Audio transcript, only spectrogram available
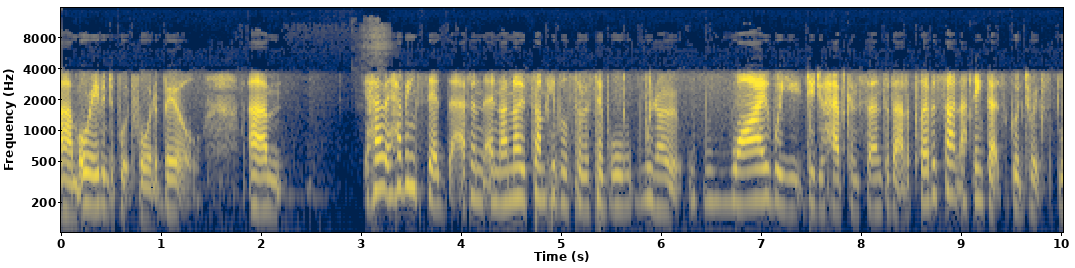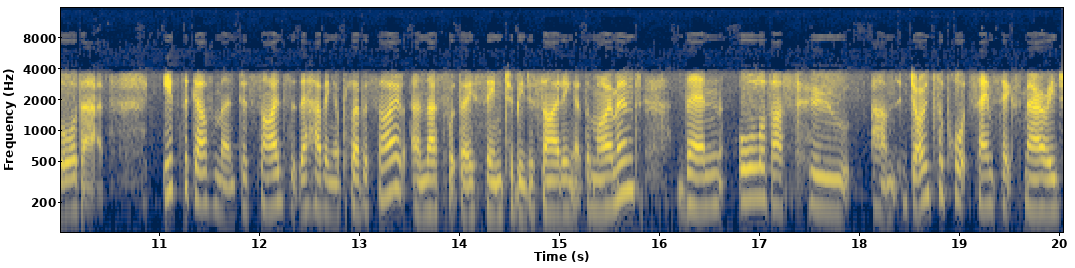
um, or even to put forward a bill. Um, having said that, and, and, I know some people sort of said, well, you know, why were you, did you have concerns about a plebiscite? And I think that's good to explore that. If the government decides that they're having a plebiscite, and that's what they seem to be deciding at the moment, then all of us who um, don't support same sex marriage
